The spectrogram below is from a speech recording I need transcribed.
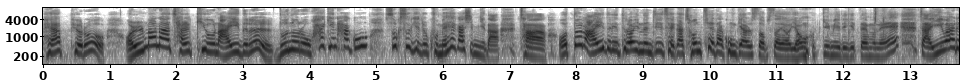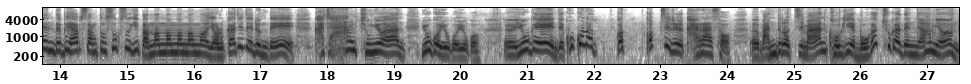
배합표로 얼마나 잘 키운 아이들을 눈으로 확인하고 쑥쑥이를 구매해 가십니다. 자, 어떤 아이들이 들어있는지 제가 전체 다 공개할 수 없어요. 영업 기밀이기 때문에. 자, 이와랜드 배합상토 쑥쑥이 난난난난난 10가지 재료인데 가장 중요한 요거 요거 요거. 어, 요게 이제 코코넛 껍, 껍질을 갈아서 어, 만들었지만 거기에 뭐가 추가됐냐 하면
